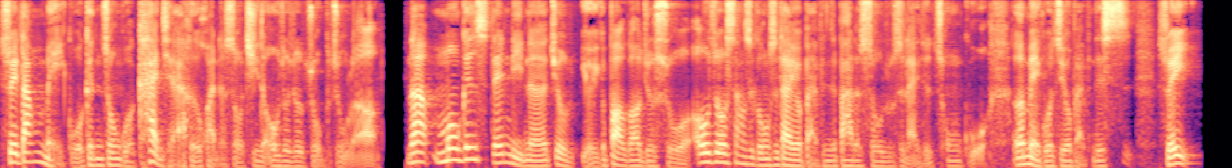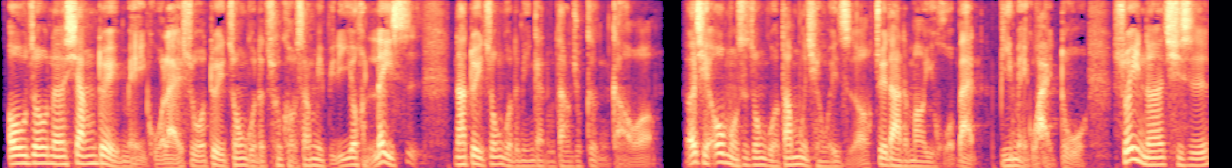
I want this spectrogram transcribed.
所以当美国跟中国看起来和缓的时候，其实欧洲就坐不住了哦。那 Morgan Stanley 呢，就有一个报告就说，欧洲上市公司大约有百分之八的收入是来自中国，而美国只有百分之四，所以欧洲呢，相对美国来说，对中国的出口商品比例又很类似，那对中国的敏感度当然就更高哦。而且欧盟是中国到目前为止哦最大的贸易伙伴，比美国还多，所以呢，其实。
